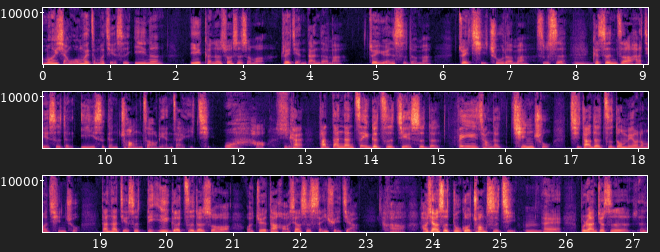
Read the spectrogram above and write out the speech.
们会想，我们会怎么解释一呢？一可能说是什么最简单的吗？最原始的吗？最起初的吗？是不是？嗯。可是你知道，他解释这个一是跟创造连在一起。哇，好，你看他单单这个字解释的非常的清楚，其他的字都没有那么清楚。但他解释第一个字的时候，我觉得他好像是神学家。啊，好像是读过《创世纪》，嗯，哎，不然就是呃，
